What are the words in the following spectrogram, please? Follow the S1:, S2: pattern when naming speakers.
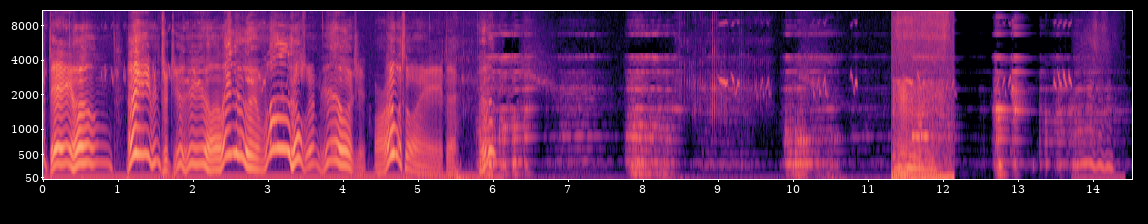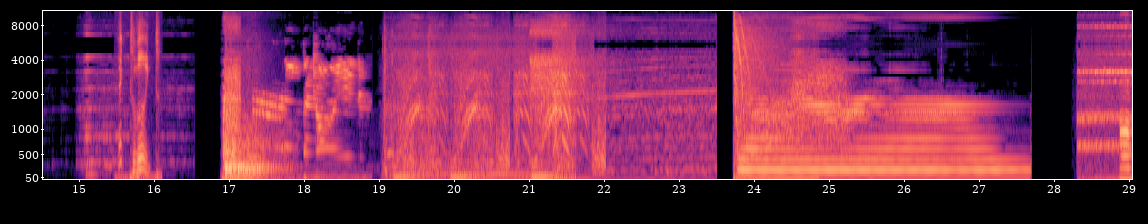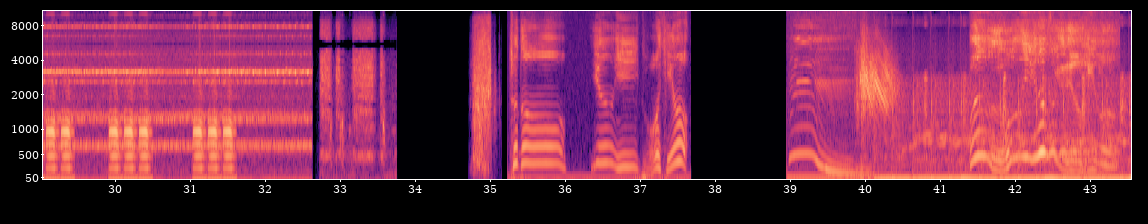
S1: Today, um, I'm introducing a regular one music Robotoid.
S2: ち
S1: ょっと、ゆい、どうしよう。うん。うん、うん、うん、うん。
